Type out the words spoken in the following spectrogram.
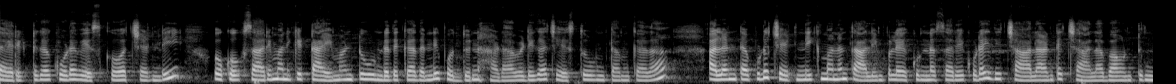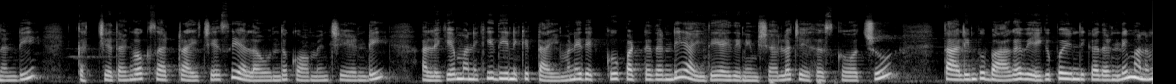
డైరెక్ట్గా కూడా వేసుకోవచ్చండి. ఒక్కొక్కసారి మనకి టైం అంటూ ఉండదు కదండి. పొద్దున్న హడావిడిగా చేస్తూ ఉంటాం కదా. అలాంటప్పుడు చట్నీకి మనం తాలింపు లేకుండా సరే కూడా ఇది చాలా అంటే చాలా బాగుంటుందండి. ఖచ్చితంగా ఒకసారి ట్రై చేసి ఎలా ఉందో కామెంట్ చేయండి. అలాగే మనకి దీనికి టైం అనేది ఎక్కువ పట్టదండి. ఐదే ఐదు నిమిషాల్లో చేసేసుకోవచ్చు. తాలింపు బాగా వేగిపోయింది కదండి. మనం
